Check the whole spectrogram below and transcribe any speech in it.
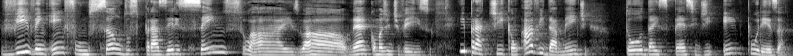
vivem em função dos prazeres sensuais, uau, né? Como a gente vê isso, e praticam avidamente toda espécie de impureza,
